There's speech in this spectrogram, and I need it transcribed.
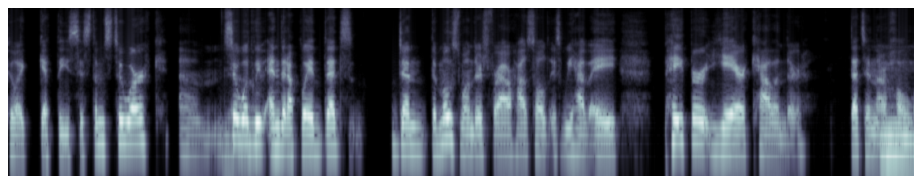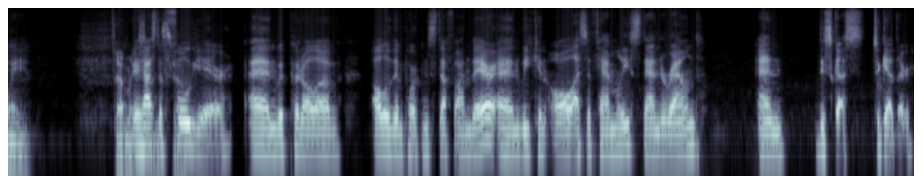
to like get these systems to work. Um, yeah. So what we've ended up with that's done the most wonders for our household is we have a paper year calendar that's in our mm. hallway. That makes it has sense, the full yeah. year, and we put all of all of the important stuff on there, and we can all, as a family, stand around and discuss together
